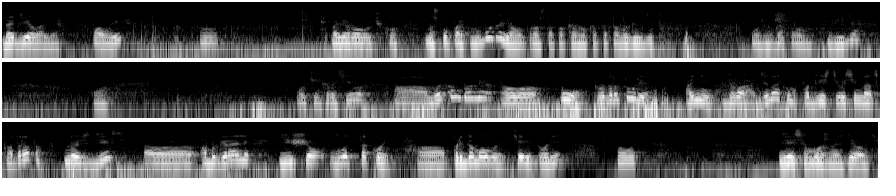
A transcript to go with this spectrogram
доделали полы. Вот, полировочку. Наступать не буду, я вам просто покажу, как это выглядит уже в готовом виде. Вот. Очень красиво. А в этом доме а, по квадратуре они два одинаково, по 218 квадратов, но здесь а, обыграли еще вот такой а, придомовой территории. Вот. Здесь можно сделать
